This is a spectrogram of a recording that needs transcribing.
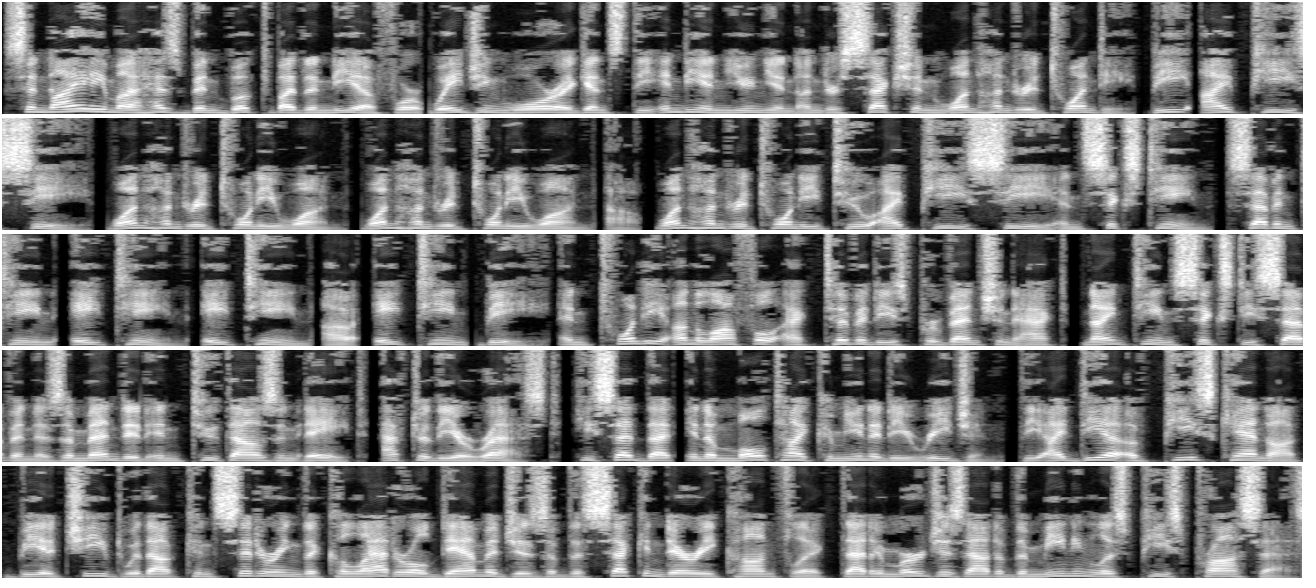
Sanayama has been booked by the NIA for waging war against the Indian Union under Section 120 B IPC, 121, 121 A, 122 IPC and 16, 17, 18, 18 A, 18 B and 20 Unlawful Activities Prevention Act, 1967 as amended in 2008. After the arrest, he said that in a multi-community region, the idea of peace cannot be achieved without considering the collateral damages of the secondary conflict conflict that emerges out of the meaningless peace process.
